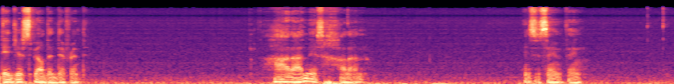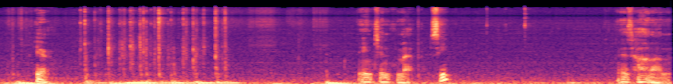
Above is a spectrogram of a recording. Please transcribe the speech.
They just spelled it different. Haran is Haran. It's the same thing. Here. Ancient map. See? It's Haran.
